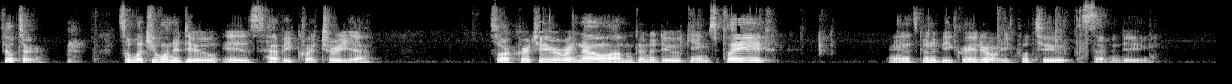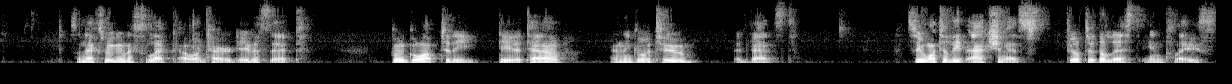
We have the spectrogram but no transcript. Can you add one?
Filter. So what you want to do is have a criteria. So our criteria right now, I'm going to do games played, and it's going to be greater or equal to 70. So next we're going to select our entire data set. Going to go up to the Data tab, and then go to advanced. So you want to leave action as filter the list in place.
